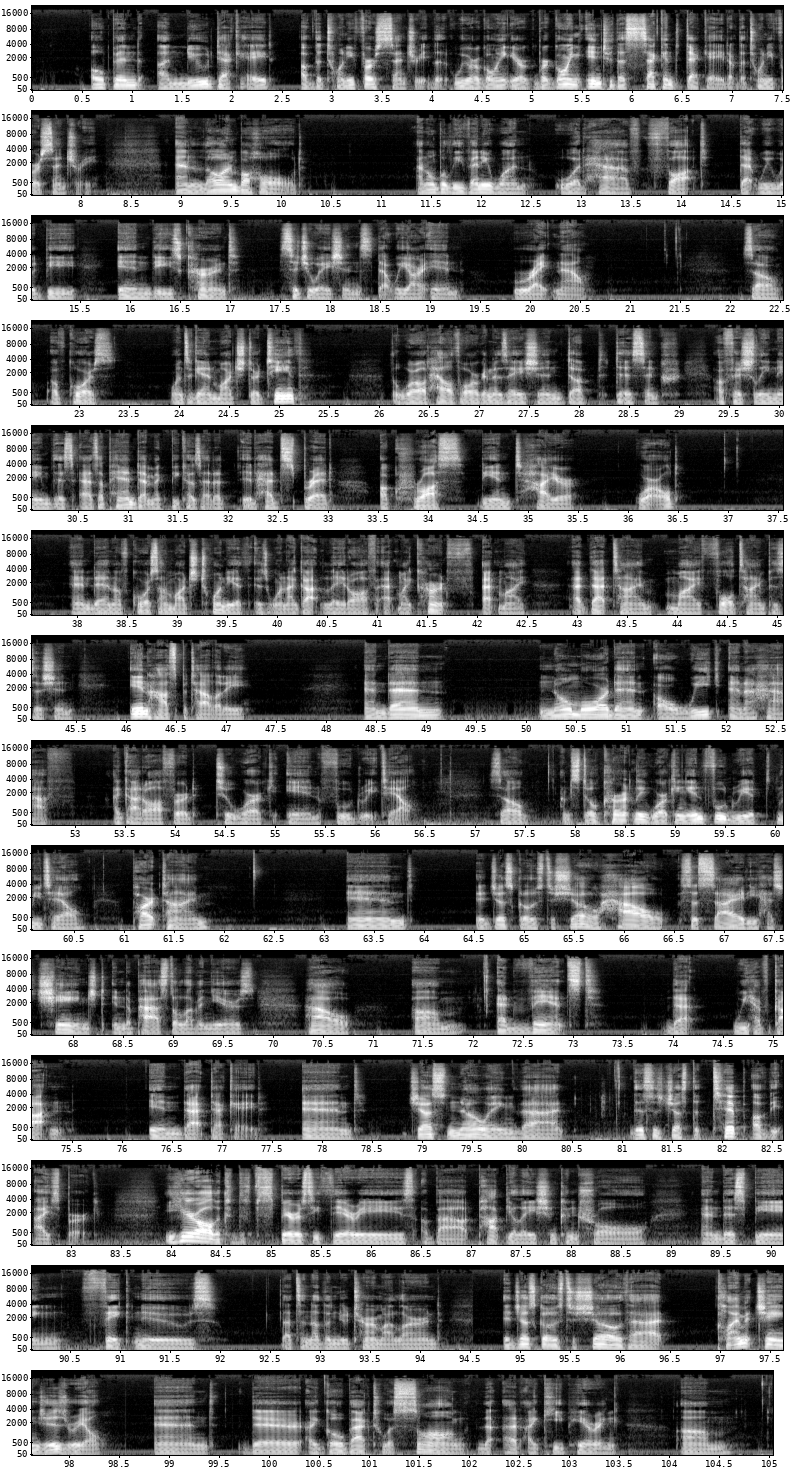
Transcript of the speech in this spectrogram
opened a new decade of the 21st century. We were going we're going into the second decade of the 21st century. And lo and behold, I don't believe anyone would have thought that we would be in these current situations that we are in right now. So, of course, once again, March 13th, the World Health Organization dubbed this and officially named this as a pandemic because it had spread across the entire world. And then, of course, on March 20th is when I got laid off at my current, at my, at that time, my full time position in hospitality. And then, no more than a week and a half, I got offered to work in food retail. So I'm still currently working in food re- retail part time. And it just goes to show how society has changed in the past 11 years, how um, advanced that we have gotten in that decade. And just knowing that this is just the tip of the iceberg. You hear all the conspiracy theories about population control and this being fake news. That's another new term I learned. It just goes to show that climate change is real. And there, I go back to a song that, I keep hearing. Um,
